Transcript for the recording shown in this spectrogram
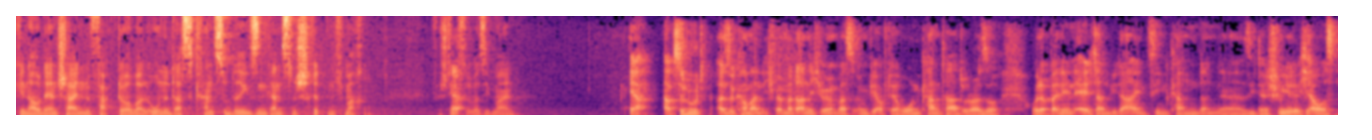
genau der entscheidende Faktor, weil ohne das kannst du diesen ganzen Schritt nicht machen. Verstehst ja. du, was ich meine? Ja, absolut. Also kann man nicht. Wenn man da nicht irgendwas irgendwie auf der hohen Kante hat oder so oder bei den Eltern wieder einziehen kann, dann äh, sieht das schwierig aus.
